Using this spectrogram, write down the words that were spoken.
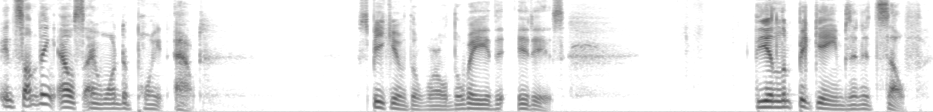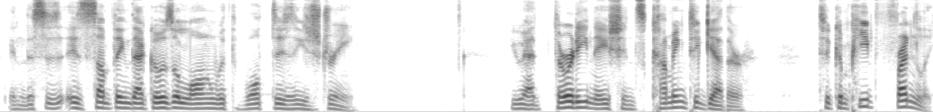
And something else I want to point out. Speaking of the world, the way that it is, the Olympic Games in itself and this is, is something that goes along with Walt Disney's dream. You had 30 nations coming together to compete friendly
